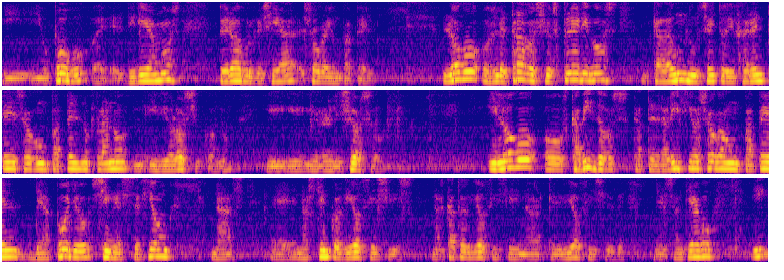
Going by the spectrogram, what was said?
e, e o povo, eh, diríamos, pero a burguesía só hai un papel. Logo, os letrados e os clérigos, cada un dun xeito diferente, xoga un papel no plano ideolóxico, non? e, e, e religioso. E logo os cabidos catedralicios xogan un papel de apoio sin excepción nas, eh, nas cinco diócesis nas catro diócesis e na arquidiócesis de, de Santiago e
